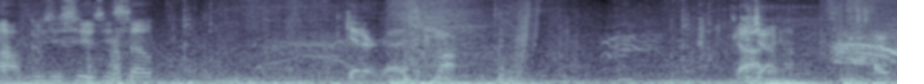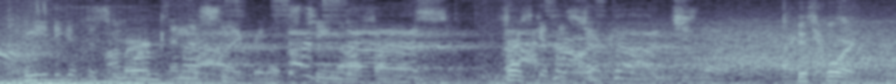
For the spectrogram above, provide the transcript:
Oh, Boozy Susie, so. Get her, guys. Come on. Got Good it. job. Alright, we need to get this merc and the sniper that's teeing off on us. First, get this That's how it's juggernaut. She's low. Get scored.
